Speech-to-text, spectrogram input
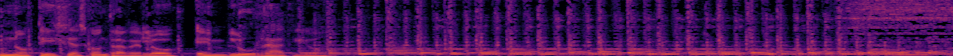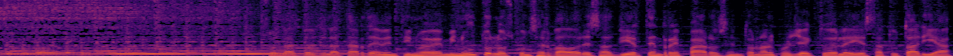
Noticias contra reloj en Blue Radio. Son las 2 de la tarde, 29 minutos. Los conservadores advierten reparos en torno al proyecto de ley estatutaria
